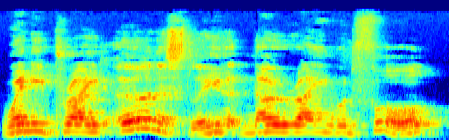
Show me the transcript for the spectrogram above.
when he prayed earnestly that no rain would fall,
